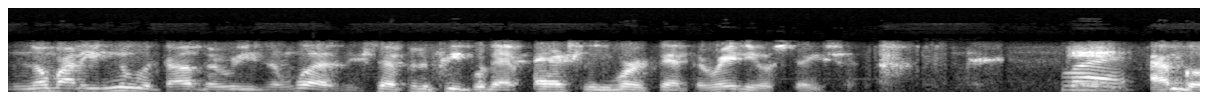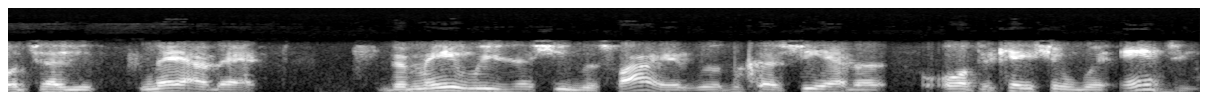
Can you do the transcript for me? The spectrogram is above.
nobody knew what the other reason was except for the people that actually worked at the radio station. Right. And I'm going to tell you now that the main reason she was fired was because she had an altercation with Angie.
